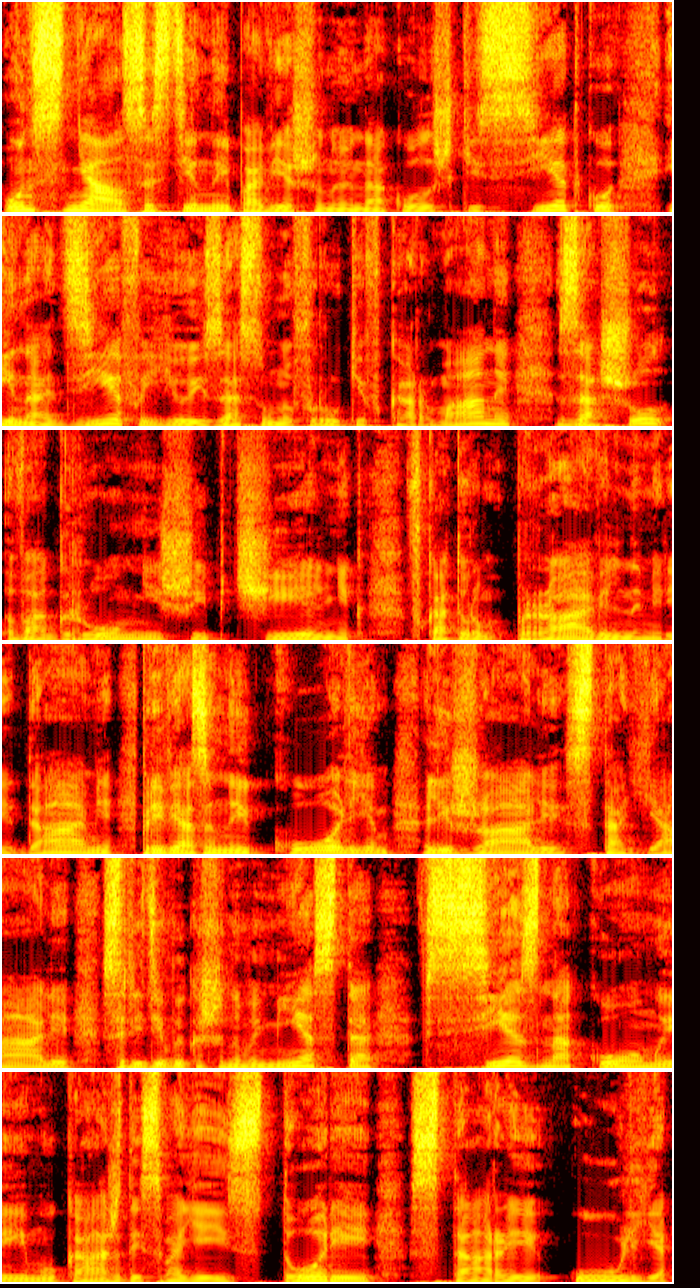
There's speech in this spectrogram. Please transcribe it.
он снял со стены повешенную на колышке сетку и, надев ее и засунув руки в карманы, зашел в огромнейший пчельник, в котором правильными рядами, привязанные кольем, лежали, стояли среди среди выкошенного места все знакомые ему каждой своей историей старые улья,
